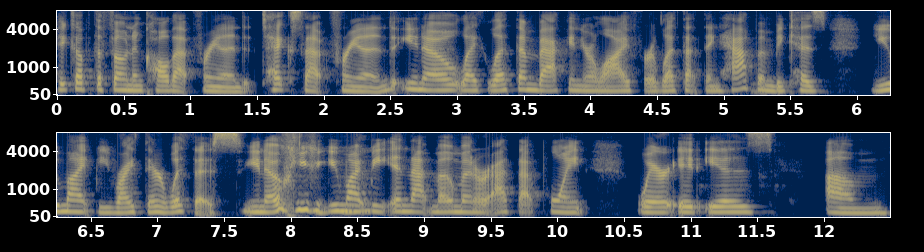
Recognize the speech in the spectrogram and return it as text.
pick up the phone and call that friend, text that friend, you know, like let them back in your life or let that thing happen because you might be right there with us. You know, you you might Mhm. be in that moment or at that point where it is um,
